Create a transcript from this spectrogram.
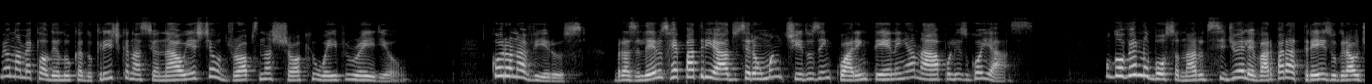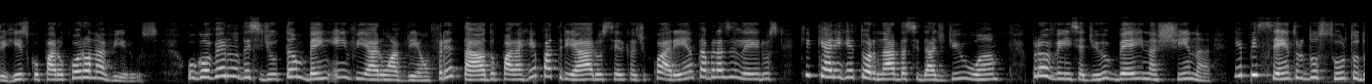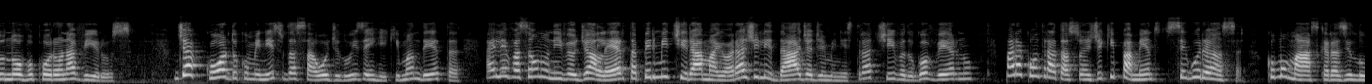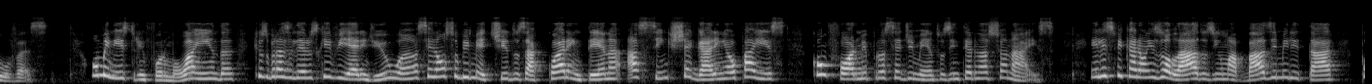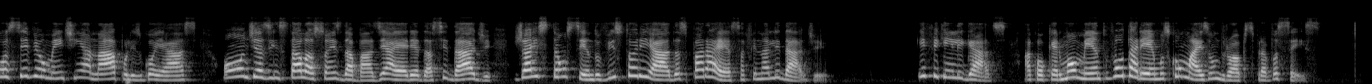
Meu nome é Claudeluca do Crítica Nacional e este é o Drops na Shockwave Radio. Coronavírus. Brasileiros repatriados serão mantidos em quarentena em Anápolis, Goiás. O governo Bolsonaro decidiu elevar para 3 o grau de risco para o coronavírus. O governo decidiu também enviar um avião fretado para repatriar os cerca de 40 brasileiros que querem retornar da cidade de Wuhan, província de Hubei, na China, epicentro do surto do novo coronavírus. De acordo com o ministro da Saúde, Luiz Henrique Mandetta, a elevação no nível de alerta permitirá maior agilidade administrativa do governo para contratações de equipamentos de segurança, como máscaras e luvas. O ministro informou ainda que os brasileiros que vierem de Wuhan serão submetidos à quarentena assim que chegarem ao país, conforme procedimentos internacionais. Eles ficarão isolados em uma base militar, possivelmente em Anápolis, Goiás, onde as instalações da base aérea da cidade já estão sendo vistoriadas para essa finalidade. E fiquem ligados, a qualquer momento voltaremos com mais um Drops para vocês.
